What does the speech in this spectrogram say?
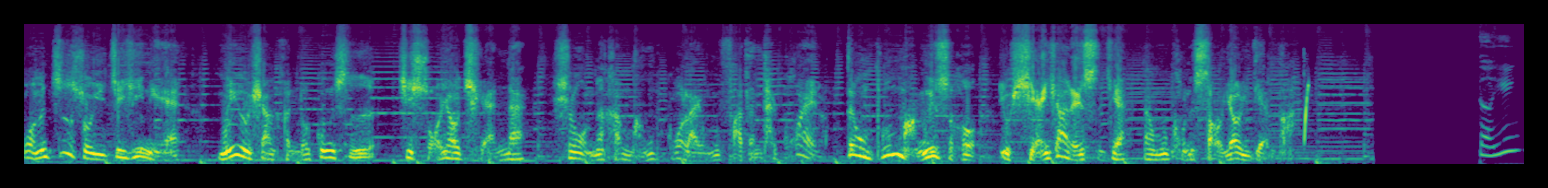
我们之所以这些年没有向很多公司去索要钱呢是我们还忙不过来我们发展太快了。等我们不忙的时候有闲下来时间那我们可能少要一点吧。抖音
